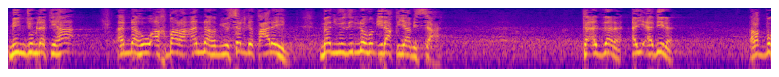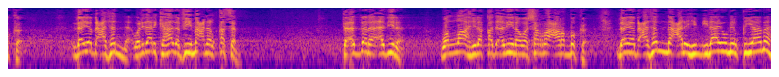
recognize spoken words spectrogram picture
من جملتها أنه أخبر أنهم يسلط عليهم من يذلهم إلى قيام الساعة. تأذن أي أذن ربك لا يبعثن. ولذلك هذا فيه معنى القسم. تأذن أذن. والله لقد أذن وشرع ربك. لا يبعثن عليهم إلى يوم القيامة.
